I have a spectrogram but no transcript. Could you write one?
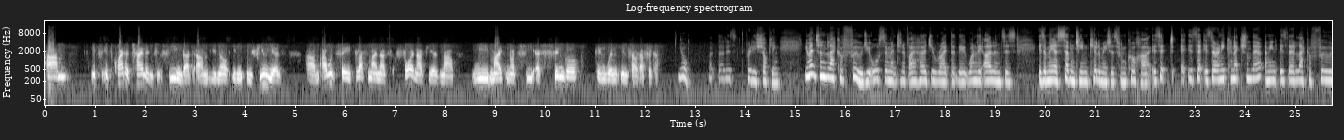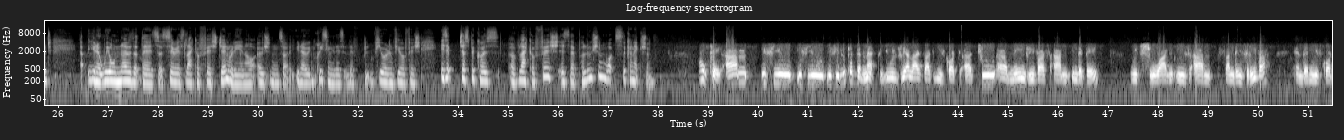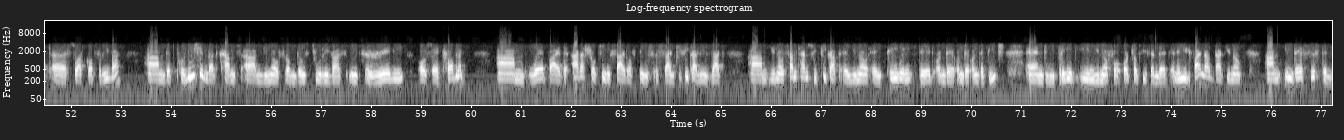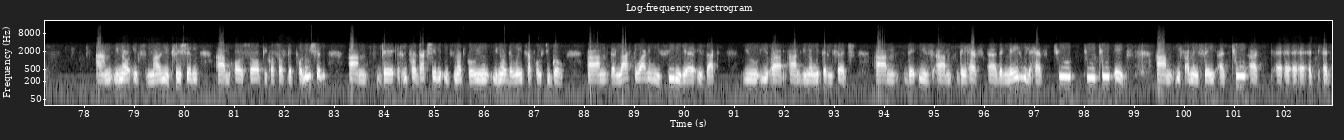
Um, it's it's quite a challenge seeing that, um, you know, in in few years um, I would say plus minus four and a half years now, we might not see a single penguin in South Africa. Yo, that, that is pretty shocking. You mentioned lack of food. You also mentioned, if I heard you right, that the, one of the islands is is a mere 17 kilometers from Coega. Is it is there is there any connection there? I mean, is there lack of food? you know, we all know that there's a serious lack of fish generally in our oceans. Uh, you know, increasingly there's, there's fewer and fewer fish. Is it just because of lack of fish? Is there pollution? What's the connection? Okay. Um, if you if you if you look at the map, you will realize that we've got uh, two uh, main rivers um, in the bay, which one is um, Sundays River, and then we've got uh, Swartkops River um, the pollution that comes, um, you know, from those two rivers is really also a problem. Um, whereby the other shocking side of things scientifically is that, um, you know, sometimes we pick up, a, you know, a penguin dead on the on the on the beach, and we bring it in, you know, for autopsies and that, and then you find out that, you know, um, in their system, um, you know, it's malnutrition, um, also because of the pollution um, the reproduction is not going, you know, the way it's supposed to go. Um, the last one we've seen here is that you, you, um, um you know, with the research, um, there is, um, they have, uh, the male will have two, two, two eggs, um, if I may say, uh, two uh,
